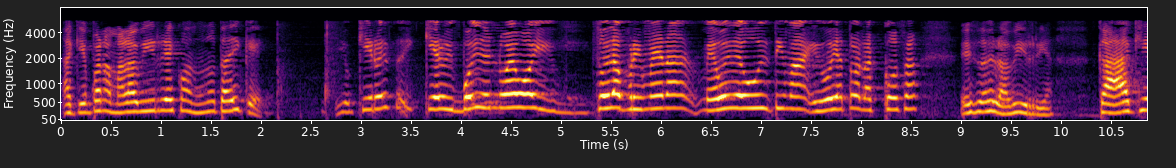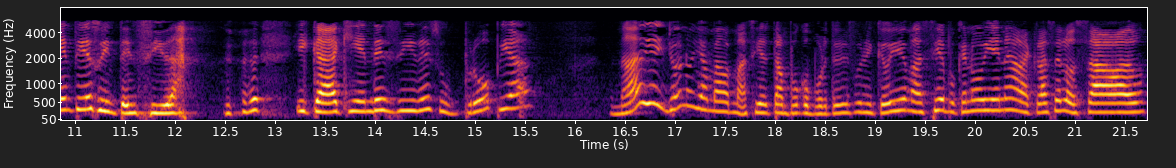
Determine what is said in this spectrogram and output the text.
Aquí en Panamá la birria es cuando uno está ahí que yo quiero eso y quiero y voy de nuevo y soy la primera, me voy de última y voy a todas las cosas. Eso es la birria. Cada quien tiene su intensidad y cada quien decide su propia. Nadie, yo no llamaba a Maciel tampoco por teléfono y que, oye Maciel, ¿por qué no vienes a la clase los sábados?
